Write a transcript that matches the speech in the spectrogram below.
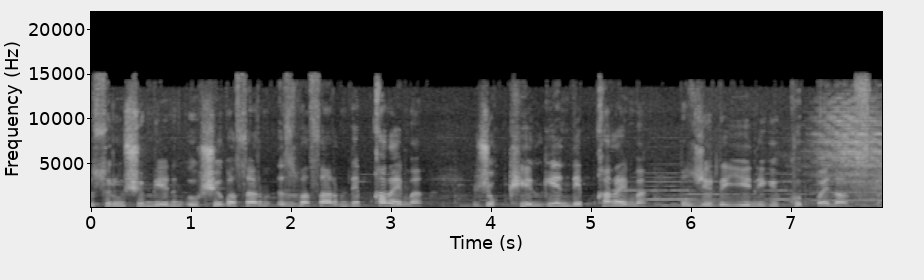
өсіруші менің өкше басарым із басарым деп қарай ма? Жоқ келген деп қарай ма? Бұл жерде енеге көп байланысты.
